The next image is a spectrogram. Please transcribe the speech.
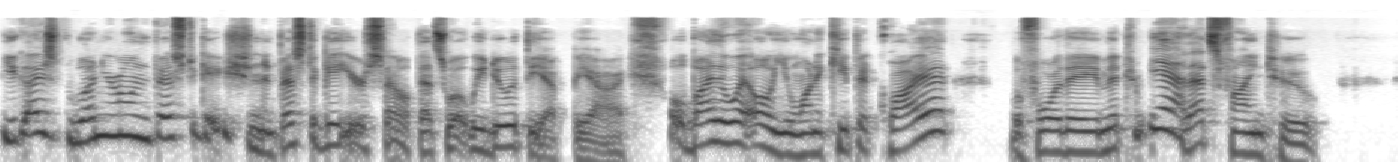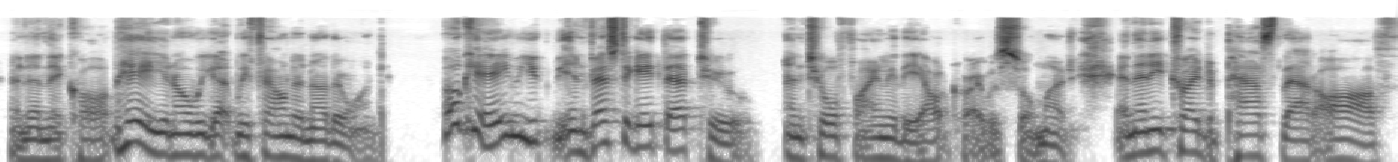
you guys run your own investigation investigate yourself that's what we do at the fbi oh by the way oh you want to keep it quiet before the midterm yeah that's fine too and then they call up hey you know we got we found another one okay you investigate that too until finally the outcry was so much and then he tried to pass that off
